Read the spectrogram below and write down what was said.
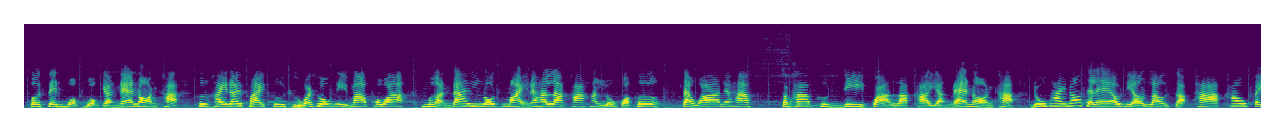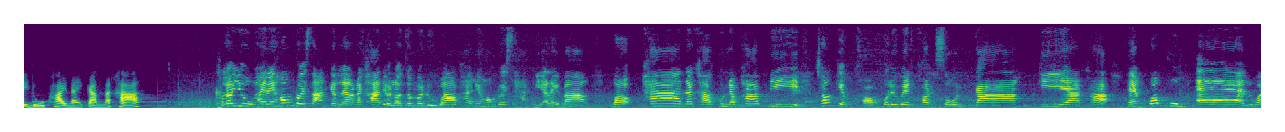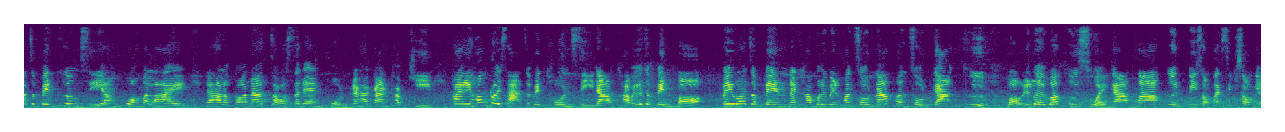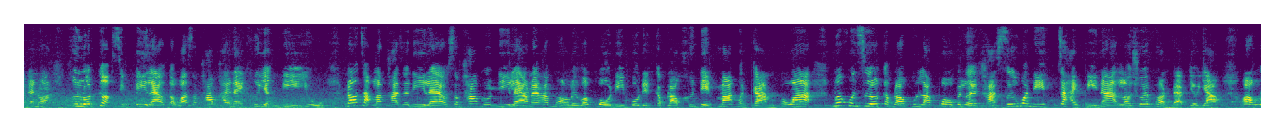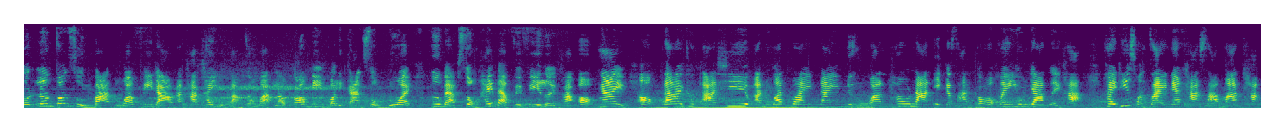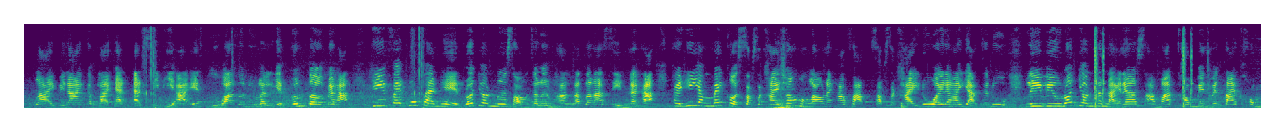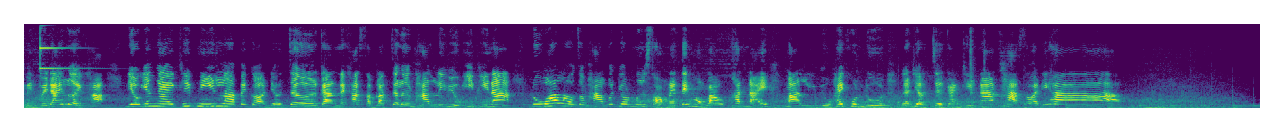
80%บวกบวกอย่างแน่นอนค่ะ คือใครได้ไปคือถือว่าโชคดีมาก เพราะว่าเหมือนได้รถใหม่นะคะ ราคาหันลงกว่าครึ่ง แต่ว่านะคะสภาพคือดีกว่าราคาอย่างแน่นอนค่ะ ดูภายนอกเสร็จแล้วเดี๋ยวเราจะพาเข้าไปดูภายในกันนะคะ เราอยู่ภายในห้องโดยสารกันแล้วนะคะ เดี๋ยวเราจะมาดูว่าภายในห้องโดยสารมีอะไรบ้าง เบาะผ้า นะคะ คุณภาพดี ช่องเก็บของบริเวณคอนโซลกลาง เกียร์ค่ะแผงควบคุมแอร์หรือว่าจะเป็นเครื่องเสียงพวงมาลัยนะคะ แล้วก็หน้าจอแสดงผลนะคะ การขับขี่ ภายในห้องโดยสารจะเป็นโทนสีดำค่ะไม่ว่าจะเป็นเบาะไม่ว่าจะเป็นนะคะบริเวณคอนโซลหน้าคอนโซลกลางคือ บอกได้เลยว่าคือสวยงามมากเกินปี 2012 อย่างแน่นอน คือรถเกือบ 10 ปีแล้ว แต่ว่าสภาพภายในคือยังดีอยู่ นอกจากราคาจะดีแล้วสภาพรถดีแล้วนะคะบอกเลยว่าโปรดีโปรเด็ดกับเราคือเด็ดมากเหมือนกัน เพราะว่าเมื่อคุณซื้อรถกับเราคุณรับโปรไปเลยค่ะ ซื้อวันนี้จ่ายปีหน้าเราช่วยผ่อนแบบยาวๆ ออกรถเริ่มต้นศูนย์บาทหรือว่าฟรีดาวน์นะคะใครอยู่ต่างจังหวัดเราก็มีบริการส่งด้วย คือแบบส่งให้แบบฟรีๆเลยค่ะ ออกง่ายออกได้ทุกอาชีพ อนุมัติไวใน 1 วันเท่านั้น เอกสารก็ไม่ยุ่งยากเลยค่ะ ใครที่สนใจเนี่ยคะสามารถทักไลน์ไปได้กับไลน์แอดแอด CPRS หรือว่าจะดูรายละเอียดเพิ่มเติมนะคะ ที่ Facebook Fanpage รถยนต์มือ 2 เจริญพันธ์รัตนสินนะคะ ใครที่ยังไม่กด Subscribe ช่องของเรานะคะ ฝาก Subscribe ด้วยนะคะอยากจะดูรีวิวรถยนต์คันไหนนะคะสามารถคอมเมนต์ไว้ใต้คอมเมนต์ไว้ได้เลยค่ะ เดี๋ยวยังไงคลิปนี้ลาไปก่อนเดี๋ยวเจอกันนะคะสำหรับเจริญพันธ์รีวิว EP หน้า ดูว่าเราจะพารถยนต์มือ2ในเต้นท์ของเราคันไหนมารีวิวให้คุณดู และเดี๋ยวเจอกันคลิปหน้าค่ะ สวัสดีค่ะ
